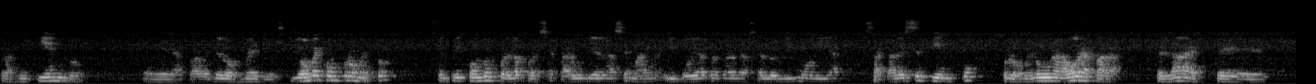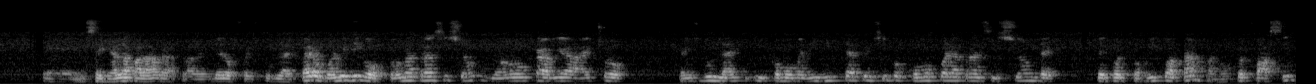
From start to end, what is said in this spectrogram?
transmitiendo eh, a través de los medios. Yo me comprometo, siempre y cuando pueda, pues sacar un día en la semana y voy a tratar de hacerlo el mismo día, sacar ese tiempo, por lo menos una hora para ¿verdad? Este, eh, enseñar la palabra a través de los Facebook Live. Pero vuelvo y digo, fue una transición, yo nunca había hecho Facebook Live. Y como me dijiste al principio, ¿cómo fue la transición de, de Puerto Rico a Tampa? No fue fácil,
